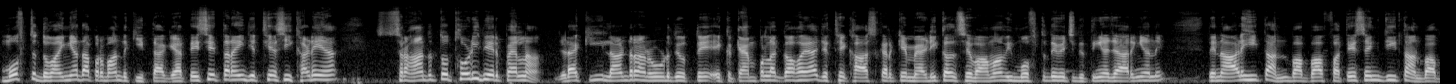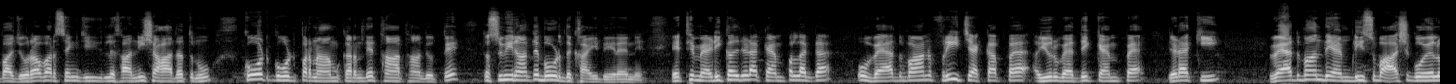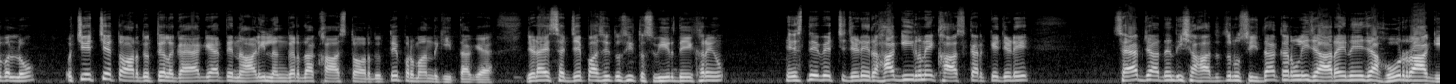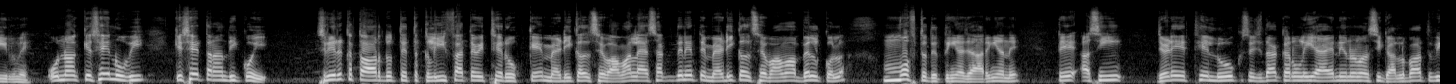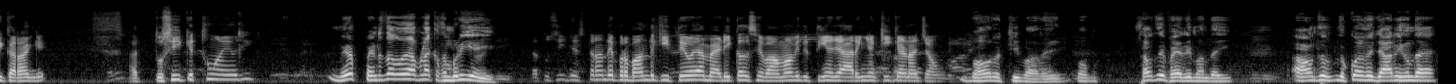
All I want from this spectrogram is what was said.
ਮੁਫਤ ਦਵਾਈਆਂ ਦਾ ਪ੍ਰਬੰਧ ਕੀਤਾ ਗਿਆ ਤੇ ਇਸੇ ਤਰ੍ਹਾਂ ਹੀ ਜਿੱਥੇ ਅਸੀਂ ਖੜੇ ਆ ਸਰਹੰਦ ਤੋਂ ਥੋੜੀ ਦੇਰ ਪਹਿਲਾਂ ਜਿਹੜਾ ਕਿ ਲਾਂਡਰਾ ਰੋਡ ਦੇ ਉੱਤੇ ਇੱਕ ਕੈਂਪ ਲੱਗਾ ਹੋਇਆ, ਜਿੱਥੇ ਖਾਸ ਕਰਕੇ ਮੈਡੀਕਲ ਸੇਵਾਵਾਂ ਵੀ ਮੁਫਤ ਦੇ ਵਿੱਚ ਦਿੱਤੀਆਂ ਜਾ ਰਹੀਆਂ ਨੇ। ਤੇ ਨਾਲ ਹੀ ਧੰਨ ਬਾਬਾ ਫਤਿਹ ਸਿੰਘ ਜੀ, ਧੰਨ ਬਾਬਾ ਜੋਰਾਵਰ ਸਿੰਘ ਜੀ ਲਸਾਨੀ ਸ਼ਹਾਦਤ ਨੂੰ ਕੋਟ-ਕੋਟ ਪ੍ਰਣਾਮ ਕਰਨ ਦੇ ਥਾਂ-ਥਾਂ ਦੇ ਉੱਤੇ ਤਸਵੀਰਾਂ ਤੇ ਬੋਰਡ ਦਿਖਾਈ ਦੇ ਰਹੇ ਨੇ। ਇੱਥੇ ਮੈਡੀਕਲ ਜਿਹੜਾ ਕੈਂਪ ਲੱਗਾ, ਉਹ ਵੈਦਬਾਨ ਫ੍ਰੀ ਚੈੱਕਅਪ ਹੈ, ਆਯੁਰਵੈਦਿਕ ਕੈਂਪ ਹੈ, ਜਿਹੜਾ ਕਿ ਵੈਦਬਾਨ ਦੇ ਡੀ ਸੁਭਾਸ਼ ਗੋਇਲ ਵੱਲੋਂ ਉਚੇਚੇ ਤੌਰ ਦੇ ਉੱਤੇ ਲਗਾਇਆ ਗਿਆ ਤੇ ਨਾਲ ਹੀ ਲੰਗਰ ਦਾ ਖਾਸ ਤੌਰ ਦੇ ਉੱਤੇ ਪ੍ਰਬੰਧ ਕੀਤਾ ਗਿਆ। ਜਿਹੜਾ ਇਹ ਸੱਜੇ ਪਾਸੇ ਤੁਸੀਂ ਤਸਵੀਰ ਦੇਖ ਰਹੇ ਹੋ, ਇਸ ਦੇ ਵਿੱਚ ਜਿਹੜੇ ਰਾਹਗੀਰ ਨੇ, ਖਾਸ ਕਰਕੇ ਜਿਹੜੇ ਸਾਹਿਬਜ਼ਾਦਿਆਂ ਦੀ ਸ਼ਹਾਦਤ ਨੂੰ ਸਿੱਧਾ ਕਰਨ ਲਈ ਜਾ ਰਹੇ ਨੇ ਜਾਂ ਹੋਰ ਰਾਹਗੀਰ ਨੇ, ਉਹਨਾਂ ਕਿਸੇ ਨੂੰ ਵੀ ਕਿਸੇ ਤਰ੍ਹਾਂ ਦੀ ਕੋਈ ਸਰੀਰਕ ਤੌਰ ਦੇ ਉੱਤੇ ਤਕਲੀਫ ਹੈ ਤੇ ਉਹ ਇੱਥੇ ਰੁਕ ਕੇ ਮੈਡੀਕਲ ਸੇਵਾਵਾਂ ਲੈ ਸਕਦੇ ਨੇ ਤੇ ਮੈਡੀਕਲ ਸੇਵਾਵਾਂ ਬਿਲਕੁਲ ਮੁਫਤ ਦਿੱਤੀਆਂ ਜਾ ਰਹੀਆਂ ਨੇ। ਤੇ ਅਸੀਂ ਜਿਹੜੇ ਇੱਥੇ ਲੋਕ ਸਜਦਾ ਕਰਨ ਲਈ ਆਏ ਨੇ, ਉਹਨਾਂ ਨਾਲ ਅਸੀਂ ਗੱਲਬਾਤ ਵੀ ਕਰਾਂਗੇ। ਅ, ਤੁਸੀਂ ਕਿੱਥੋਂ ਆਏ ਹੋ ਜੀ? ਮੇਰਾ ਪਿੰਡ ਤਾਂ ਆਪਣਾ ਕਸੰਬੜੀ ਹੈ ਜੀ। ਤਾਂ ਤੁਸੀਂ ਜਿਸ ਤਰ੍ਹਾਂ ਦੇ ਪ੍ਰਬੰਧ ਕੀਤੇ ਹੋਏ ਆ ਮੈਡੀਕਲ ਸੇਵਾਵਾਂ ਵੀ ਦਿੱਤੀਆਂ ਜਾ ਰਹੀਆਂ ਕੀ ਕਹਿਣਾ ਚਾਹੋਗੇ? ਬਹੁਤ ਅੱਛੀ ਬਾਤ ਹੈ ਜੀ। ਬਹੁਤ- ਸਭ ਤੋਂ ਫਾਇਦੇਮੰਦ ਹੈ ਜੀ। ਆਮ ਤੋਂ ਲੋਕਾਂ ਤੋਂ ਜਾ ਨਹੀਂ ਹੁੰਦਾ ਹੈ।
